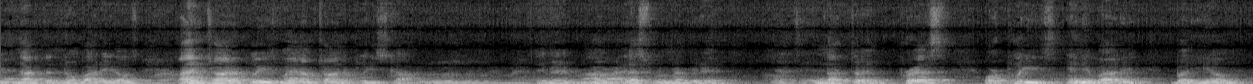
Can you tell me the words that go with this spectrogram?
Amen. Not to nobody else. I ain't trying to please man, I'm trying to please God. Mhm. Amen. Remember, Alright. let's remember that. That's it. Not to impress or please anybody but Him.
